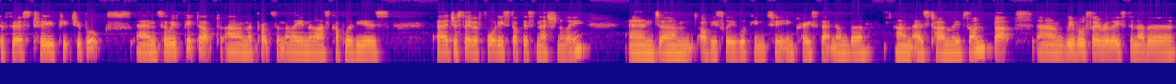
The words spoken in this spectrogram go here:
the first two picture books. And so we've picked up um, approximately in the last couple of years uh, just over 40 stockists nationally, and um, obviously looking to increase that number um, as time moves on. But um, we've also released another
